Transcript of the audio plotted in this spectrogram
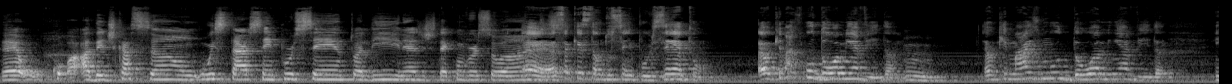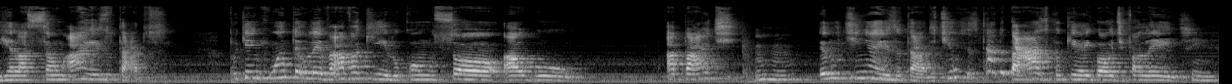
É, o- a dedicação, o estar 100% ali, né? A gente até conversou antes. É, essa questão do 100% é o que mais mudou a minha vida. Hum, É o que mais mudou a minha vida em relação a resultados. Porque enquanto eu levava aquilo como só algo à parte, uhum, eu não tinha resultado. Tinha um resultado básico, que é igual eu te falei. sim.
